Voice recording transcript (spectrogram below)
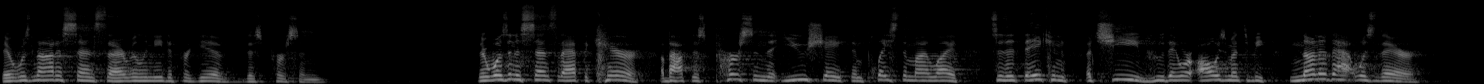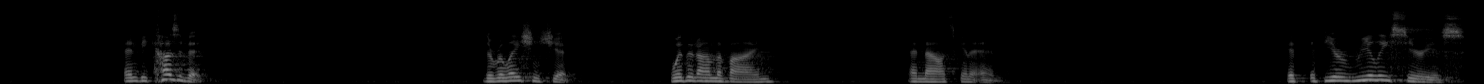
there was not a sense that I really need to forgive this person there wasn't a sense that I have to care about this person that you shaped and placed in my life so that they can achieve who they were always meant to be. None of that was there. And because of it, the relationship withered on the vine, and now it's going to end. If, if you're really serious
